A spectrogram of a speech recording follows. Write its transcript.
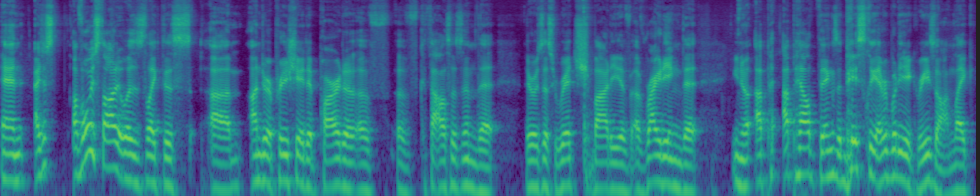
And I just, I've always thought it was like this um, underappreciated part of, of Catholicism that there was this rich body of, of writing that, you know, up, upheld things that basically everybody agrees on. Like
